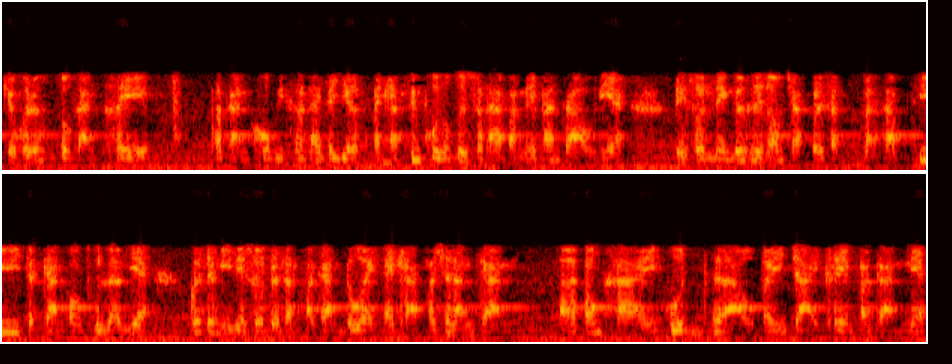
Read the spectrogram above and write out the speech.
เกี่ยวกับเรื่องของตัวการเคลมประกันโควิดค่อนข้างจะเยอะนะครับ ซึ่งผู้ลงทุนสถาบันในบ้านเราเนี่ยในส่วนหนึ่งก็คือนอกจากบริษัทหลักทรัพย์ที่จัดการกองทุนแล้วเนี่ยก็จะมีในส่วนบริษัทประกันด้วยนะครับ เพราะฉะนั้นการต้องขายหุ้นเพื่อเอาไปจ่ายเคลมประกันเนี่ย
